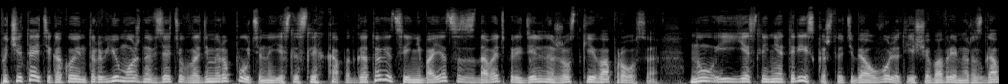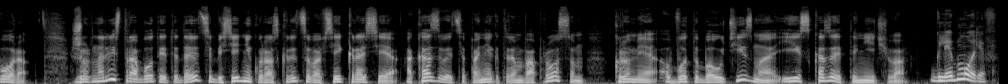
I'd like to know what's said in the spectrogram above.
Почитайте, какое интервью можно взять у Владимира Путина, если слегка подготовиться и не бояться задавать предельно жесткие вопросы. Ну и если нет риска, что тебя уволят еще во время разговора. Журналист работает и дает собеседнику раскрыться во всей красе. Оказывается, по некоторым вопросам, кроме вотабаутизма, и сказать-то нечего. Глеб Морев.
